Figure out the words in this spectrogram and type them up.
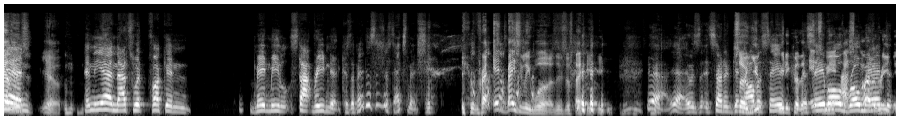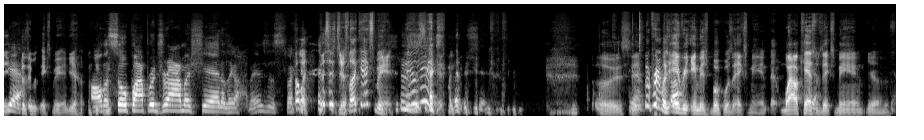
alleys. end- Yeah, in the end, that's what fucking made me stop reading it because I man, this is just X Men shit. right. It basically was. It's just like yeah, yeah. It was. It started getting so all the same, read it 'cause the same X-Men. old I started romantic. Yeah, because it was X Men. Yeah, all the soap opera drama shit. I was like, oh man, this is fucking. like this is just like X Men. this is just X-Men shit. Oh shit! Yeah. But pretty much So- every image book was X Men. Wildcats Yeah. was X Men. Yeah. Yeah.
